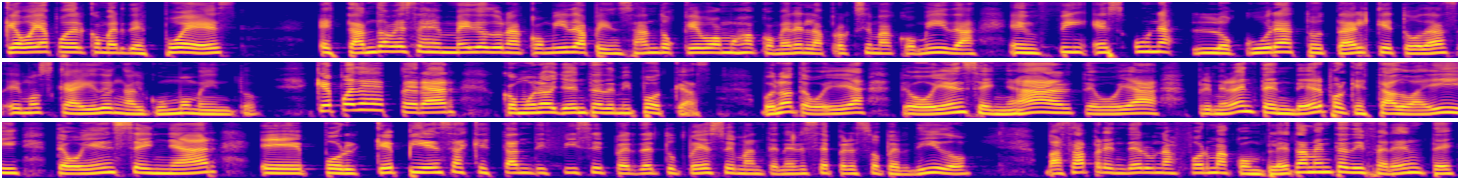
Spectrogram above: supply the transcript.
qué voy a poder comer después, estando a veces en medio de una comida pensando qué vamos a comer en la próxima comida. En fin, es una locura total que todas hemos caído en algún momento. ¿Qué puedes esperar como un oyente de mi podcast? Bueno, te voy a, te voy a enseñar, te voy a primero entender por qué he estado ahí, te voy a enseñar eh, por qué piensas que es tan difícil perder tu peso y mantener ese peso perdido. Vas a aprender una forma completamente diferente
